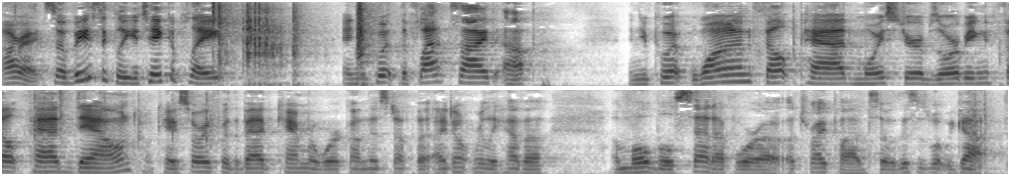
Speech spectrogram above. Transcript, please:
All right, so basically you take a plate and you put the flat side up and you put one felt pad, moisture absorbing felt pad down. Okay, sorry for the bad camera work on this stuff, but I don't really have a a mobile setup or a, a tripod. So this is what we got.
